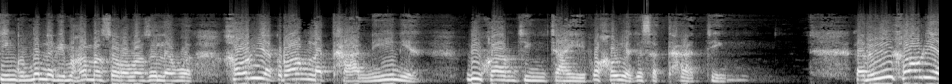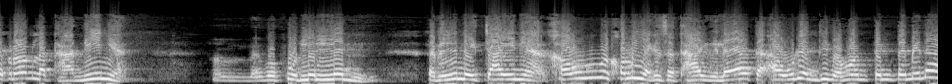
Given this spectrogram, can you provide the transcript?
จริงของท่านนบีมุฮัมมัดสุลลัลลว่าเขาเรียกร้องหลักฐานนี้เนี่ยด้วยความจริงใจ เพราะเขาอยากจะศรัทธาจริง หรือเขาเรียกร้องหลักฐานนี้เนี่ย แบบว่าพูดเล่นๆหรือในใจเนี่ยเขาเขาไม่อยากจะศรัทธาอยู่แล้ว แต่เอาเรื่องที่แบบมันเป็นไปไม่ได้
